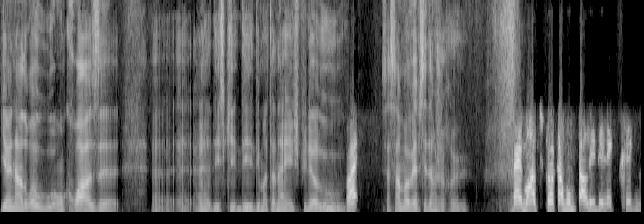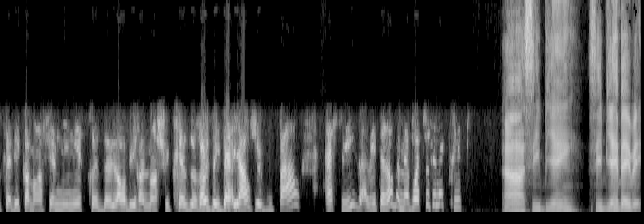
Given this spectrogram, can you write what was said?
il y a un endroit où on croise euh, euh, des, des, des motoneiges. Puis là, ouh, Ouais. ça sent mauvais c'est dangereux. Ben moi, en tout cas, quand vous me parlez d'électrique, vous savez, comme ancienne ministre de l'Environnement, je suis très heureuse. Et d'ailleurs, je vous parle assise à l'intérieur de ma voiture électrique. Ah, c'est bien. C'est bien. Ben, ben,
